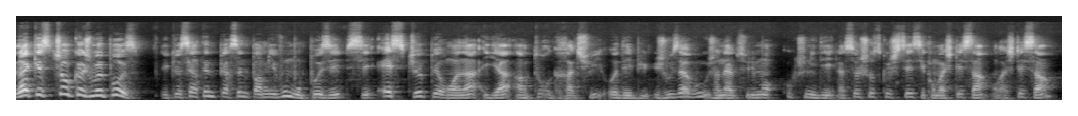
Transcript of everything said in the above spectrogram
la question que je me pose, et que certaines personnes parmi vous m'ont posé, c'est est-ce que Peruana, il y a un tour gratuit au début? Je vous avoue, j'en ai absolument aucune idée. La seule chose que je sais, c'est qu'on va acheter ça, on va acheter ça.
